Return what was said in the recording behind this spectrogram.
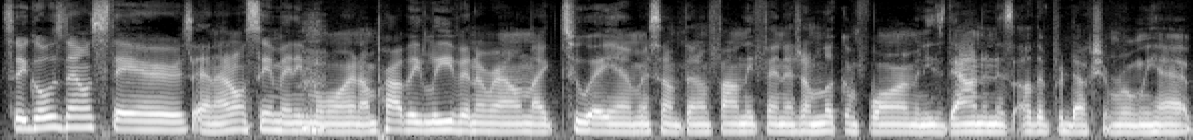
So he goes downstairs and I don't see him anymore. And I'm probably leaving around like 2 a.m. or something. I'm finally finished. I'm looking for him and he's down in this other production room we have.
